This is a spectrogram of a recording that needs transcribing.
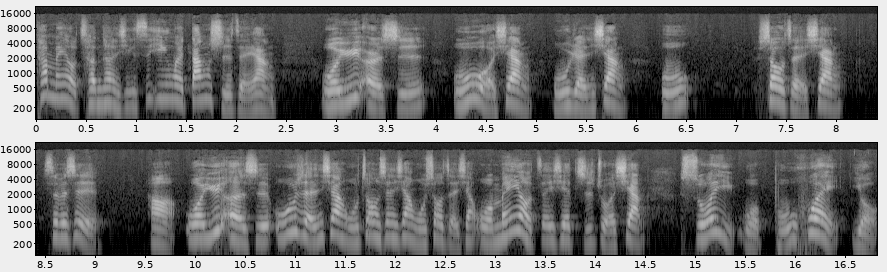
他没有嗔恨心，是因为当时怎样？我于尔时无我相、无人相、无受者相，是不是？好，我于尔时无人相、无众生相、无受者相，我没有这些执着相。所以我不会有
